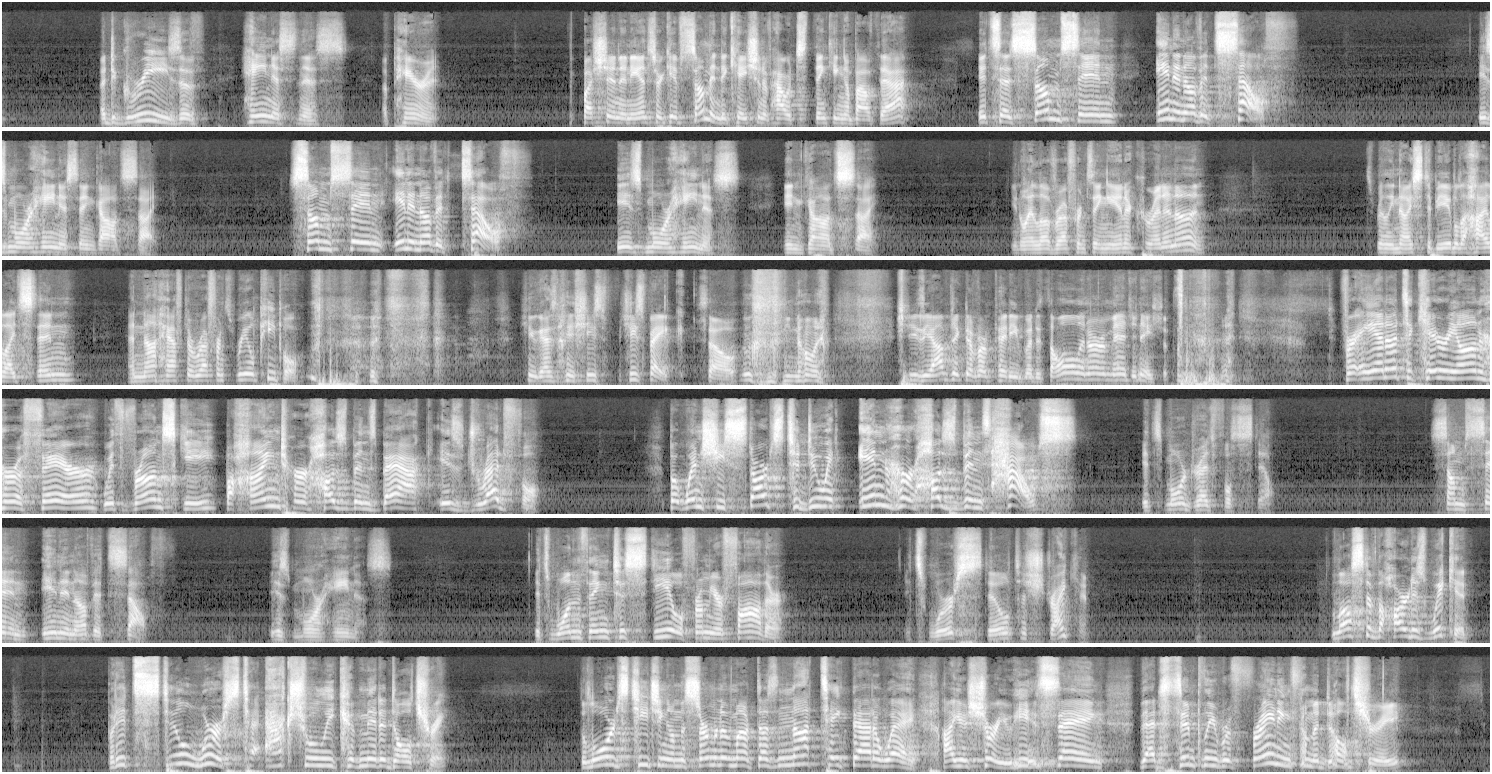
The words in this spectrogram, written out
a degrees of heinousness apparent? The question and answer gives some indication of how it's thinking about that. It says some sin in and of itself is more heinous in God's sight. Some sin in and of itself is more heinous in God's sight. You know, I love referencing Anna Karenina, and really nice to be able to highlight sin and not have to reference real people. you guys, she's, she's fake, so you know, she's the object of our pity, but it's all in our imaginations. For Anna to carry on her affair with Vronsky behind her husband's back is dreadful. But when she starts to do it in her husband's house, it's more dreadful still. Some sin in and of itself is more heinous. It's one thing to steal from your father, it's worse still to strike him. Lust of the heart is wicked, but it's still worse to actually commit adultery. The Lord's teaching on the Sermon on the Mount does not take that away. I assure you, He is saying that simply refraining from adultery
